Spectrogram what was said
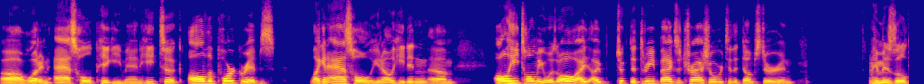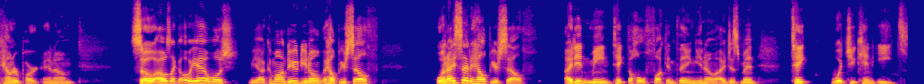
oh, what an asshole piggy, man! He took all the pork ribs like an asshole. You know, he didn't. Um, all he told me was, "Oh, I, I took the three bags of trash over to the dumpster," and him and his little counterpart. And um, so I was like, "Oh yeah, well, sh- yeah, come on, dude. You know, help yourself." When I said help yourself, I didn't mean take the whole fucking thing. You know, I just meant take what you can eat,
